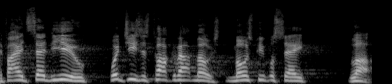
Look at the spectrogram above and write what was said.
If I had said to you, what Jesus talk about most? Most people say love.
